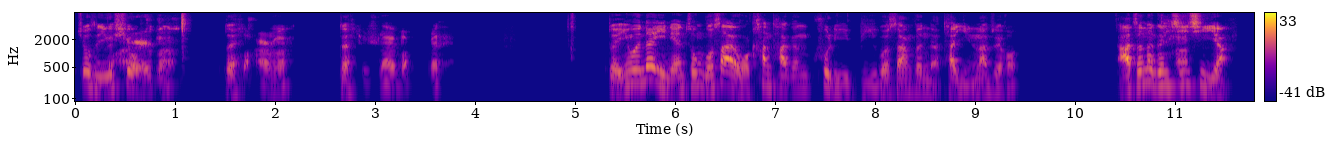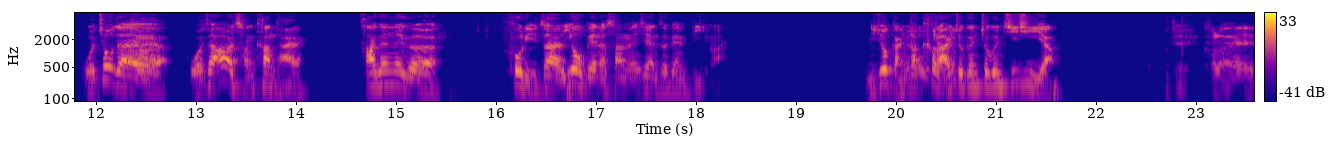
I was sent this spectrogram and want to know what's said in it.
就是一个秀嘛，对玩嘛，对，就是来玩的。对，因为那一年中国赛，我看他跟库里比过三分的，他赢了最后，啊，真的跟机器一样。我就在我在二层看台，他跟那个库里在右边的三分线这边比嘛，你就感觉到克莱就跟就跟机器一样。对，克莱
